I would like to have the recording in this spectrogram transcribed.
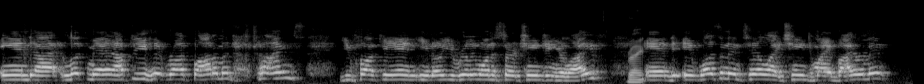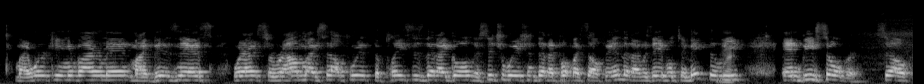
And uh, look, man, after you hit rock bottom enough times, you fucking, you know, you really want to start changing your life. Right. And it wasn't until I changed my environment, my working environment, my business, where I surround myself with, the places that I go, the situations that I put myself in, that I was able to make the leap right. and be sober. So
